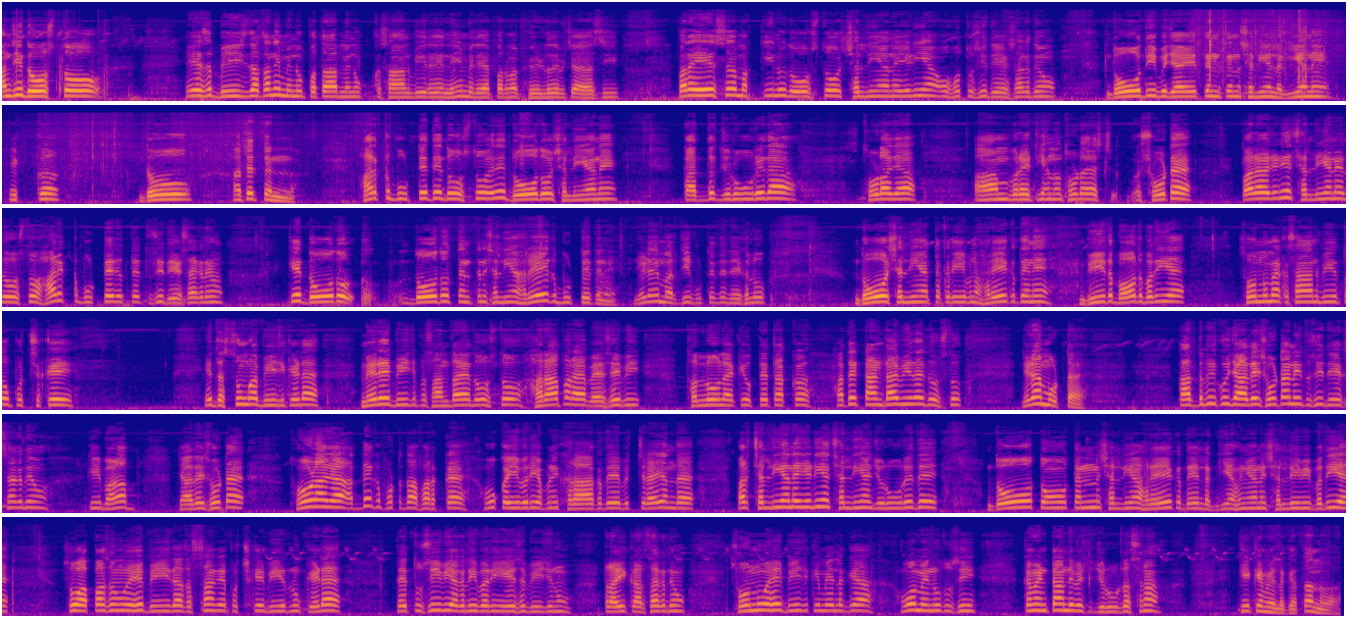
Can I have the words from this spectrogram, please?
ਹਾਂਜੀ ਦੋਸਤੋ, ਇਸ ਬੀਜ ਦਾ ਤਾਂ ਨਹੀਂ ਮੈਨੂੰ ਪਤਾ, ਮੈਨੂੰ ਕਿਸਾਨ ਵੀਰ ਇਹ ਨਹੀਂ ਮਿਲਿਆ, ਪਰ ਮੈਂ ਫੀਲਡ ਦੇ ਵਿੱਚ ਆਇਆ ਸੀ। ਪਰ ਇਸ ਮੱਕੀ ਨੂੰ ਦੋਸਤੋ, ਛੱਲੀਆਂ ਨੇ ਜਿਹੜੀਆਂ, ਉਹ ਤੁਸੀਂ ਦੇਖ ਸਕਦੇ ਹੋ। ਦੋ ਦੀ ਬਜਾਏ ਤਿੰਨ ਤਿੰਨ ਛੱਲੀਆਂ ਲੱਗੀਆਂ ਨੇ, ਇੱਕ, ਦੋ ਅਤੇ ਤਿੰਨ। ਹਰ ਇੱਕ ਬੂਟੇ ਤੇ ਦੋਸਤੋ, ਇਹਦੇ ਦੋ ਦੋ ਛੱਲੀਆਂ ਨੇ। ਕੱਦ ਜ਼ਰੂਰ ਇਹਦਾ ਥੋੜਾ ਜਿਹਾ ਆਮ ਵੈਰਾਈਟੀਆਂ ਨੂੰ ਥੋੜਾ ਛੋਟਾ ਹੈ। ਪਰ ਜਿਹੜੀਆਂ ਛੱਲੀਆਂ ਨੇ ਦੋਸਤੋ, ਹਰ ਇੱਕ ਬੂਟੇ ਦੇ ਉੱਤੇ ਤੁਸੀਂ ਦੇਖ ਸਕਦੇ ਹੋ। ਕਿ ਦੋ ਦੋ ਦੋ ਦੋ ਤਿੰਨ ਤਿੰਨ ਛੱਲੀਆਂ ਹਰੇਕ ਬੂਟੇ ਤੇ ਨੇ। ਜਿਹੜੇ ਮਰਜ਼ੀ ਬੂਟੇ ਤੇ ਦੇਖ ਲਓ। ਦੋ ਛੱਲੀਆਂ ਤਕਰੀਬਨ ਹਰੇਕ ਤੇ ਨੇ। ਬੀਜ ਬਹੁਤ ਵਧੀਆ ਹੈ। ਸੋਨੂੰ ਮੈਂ ਕਿਸਾਨ ਵੀਰ ਤੋਂ ਪੁੱਛ ਕੇ ਇਹ ਦੱਸੂਗਾ ਬੀਜ ਕਿਹੜਾ ਮੇਰੇ ਬੀਜ ਪਸੰਦ ਆਇਆ ਦੋਸਤੋ। ਹਰਾ ਭਰਾ ਵੈਸੇ ਵੀ ਥੱਲੋਂ ਲੈ ਕੇ ਉੱਤੇ ਤੱਕ। ਅਤੇ ਟਾਂਡਾ ਵੀ ਇਹਦਾ ਦੋਸਤੋ, ਜਿਹੜਾ ਮੋਟਾ ਹੈ। ਕੱਦ ਵੀ ਕੋਈ ਜ਼ਿਆਦਾ ਛੋਟਾ ਨਹੀਂ। ਤੁਸੀਂ ਦੇਖ ਸਕਦੇ ਹੋ ਕਿ ਬੜਾ ਜ਼ਿਆਦਾ ਛੋਟਾ ਹੈ। ਥੋੜਾ ਜਿਹਾ ਅੱਧੇ ਕੁ ਫੁੱਟ ਦਾ ਫ਼ਰਕ ਹੈ। ਉਹ ਕਈ ਵਾਰੀ ਆਪਣੀ ਖੁਰਾਕ ਦੇ ਵਿੱਚ ਰਹਿ ਜਾਂਦਾ ਪਰ ਛੱਲੀਆਂ ਨੇ ਜਿਹੜੀਆਂ, ਛੱਲੀਆਂ ਜ਼ਰੂਰ ਇਹਦੇ ਦੋ ਤੋਂ ਤਿੰਨ ਛੱਲੀਆਂ ਹਰੇਕ ਦੇ ਲੱਗੀਆਂ ਹੋਈਆਂ ਨੇ। ਛੱਲੀ ਵੀ ਵਧੀਆ ਸੋ ਆਪਾਂ ਤੁਹਾਨੂੰ ਇਹ ਬੀਜ ਦਾ ਦੱਸਾਂਗੇ, ਪੁੱਛ ਕੇ ਵੀਰ ਨੂੰ ਕਿਹੜਾ ਹੈ ਤੇ ਤੁਸੀਂ ਵੀ ਅਗਲੀ ਵਾਰੀ ਇਸ ਬੀਜ ਨੂੰ ਟਰਾਈ ਕਰ ਸਕਦੇ ਹੋ। ਤੁਹਾਨੂੰ ਇਹ ਬੀਜ ਕਿਵੇਂ ਲੱਗਿਆ? ਉਹ ਮੈਨੂੰ ਤੁਸੀਂ ਕਮੈਂਟਾਂ ਦੇ ਵਿੱਚ ਜ਼ਰੂਰ ਦੱਸਣਾ ਕਿ ਕਿਵੇਂ ਲੱਗਿਆ। ਧੰਨਵਾਦ।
